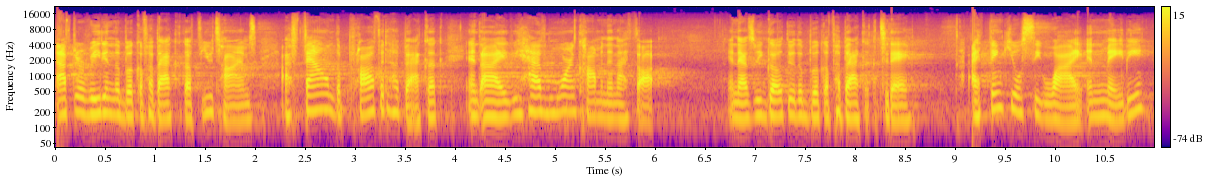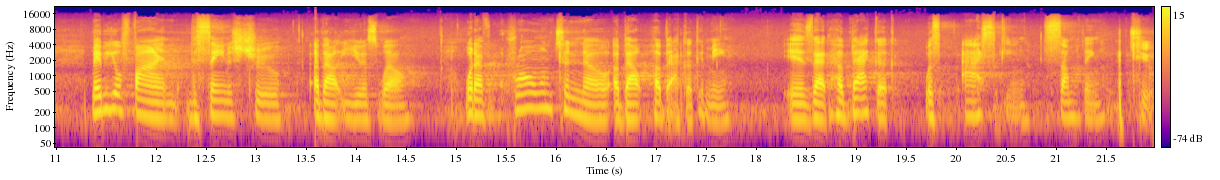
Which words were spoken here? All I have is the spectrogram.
after reading the book of Habakkuk a few times, I found the prophet Habakkuk and I, we have more in common than I thought. And as we go through the book of Habakkuk today, I think you'll see why, and maybe maybe you'll find the same is true about you as well. What I've grown to know about Habakkuk and me is that Habakkuk was asking something too.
